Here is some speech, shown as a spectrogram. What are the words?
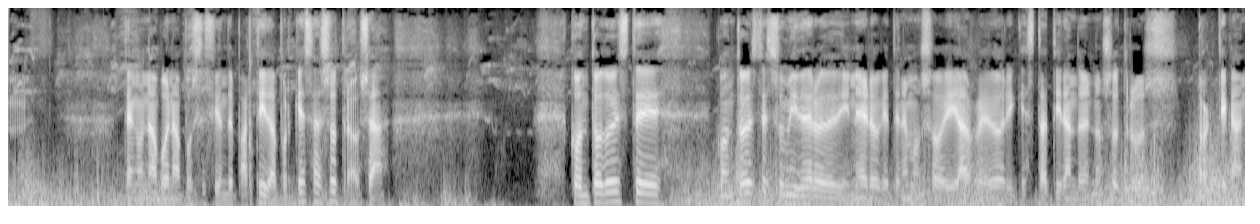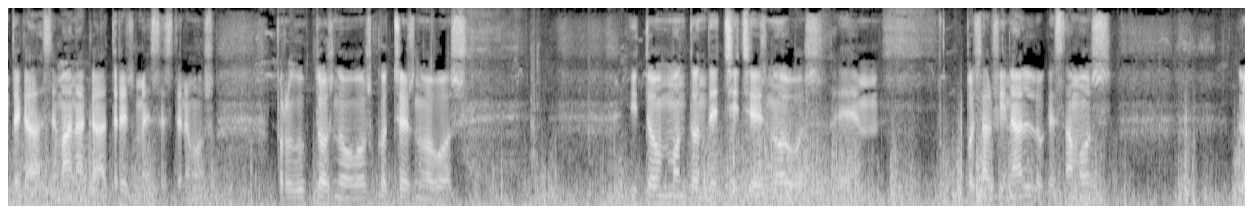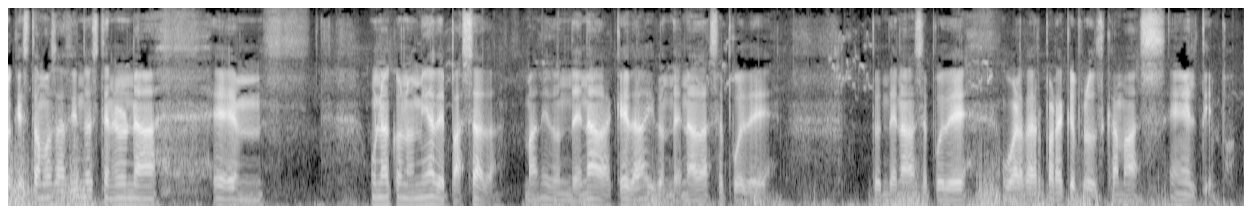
tenga una buena posición de partida, porque esa es otra, o sea, con todo este con todo este sumidero de dinero que tenemos hoy alrededor y que está tirando de nosotros prácticamente cada semana, cada tres meses tenemos productos nuevos, coches nuevos y todo un montón de chiches nuevos, em, pues al final lo que estamos lo que estamos haciendo es tener una em, una economía de pasada, ¿vale? Donde nada queda y donde nada se puede donde nada se puede guardar para que produzca más en el tiempo.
